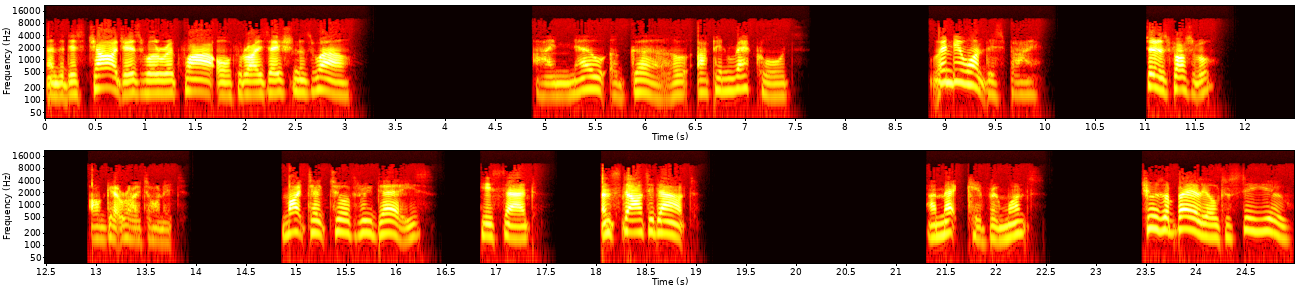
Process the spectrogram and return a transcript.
and the discharges will require authorization as well. I know a girl up in records. When do you want this by? Soon as possible. I'll get right on it. Might take two or three days, he said, and started out. I met Kivrin once. She was at Balliol to see you.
